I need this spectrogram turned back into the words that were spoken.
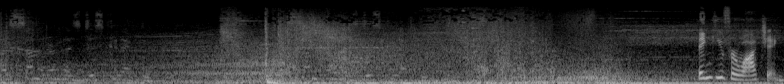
A summoner has disconnected. A summoner has disconnected. Thank you for watching.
